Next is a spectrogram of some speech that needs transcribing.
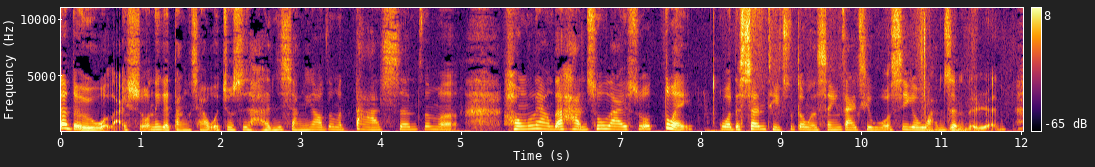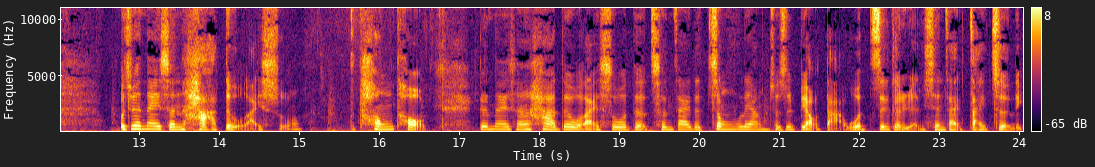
但对于我来说，那个当下我就是很想要这么大声、这么洪亮的喊出来说：“对，我的身体是跟我的声音在一起，我是一个完整的人。”我觉得那一声哈对我来说的通透，跟那一声哈对我来说的存在的重量，就是表达我这个人现在在这里。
